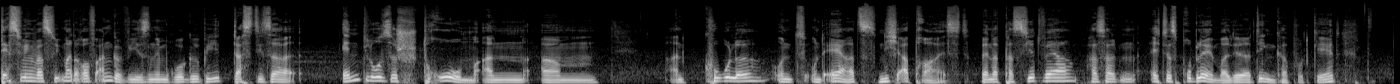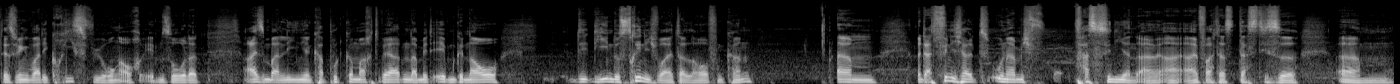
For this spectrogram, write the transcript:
deswegen warst du immer darauf angewiesen im Ruhrgebiet, dass dieser endlose Strom an ähm, an Kohle und, und Erz nicht abreißt. Wenn das passiert wäre, hast du halt ein echtes Problem, weil dir das Ding kaputt geht. Deswegen war die Kriegsführung auch eben so, dass Eisenbahnlinien kaputt gemacht werden, damit eben genau die, die Industrie nicht weiterlaufen kann. Ähm, und das finde ich halt unheimlich faszinierend, einfach, dass, dass diese, ähm,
